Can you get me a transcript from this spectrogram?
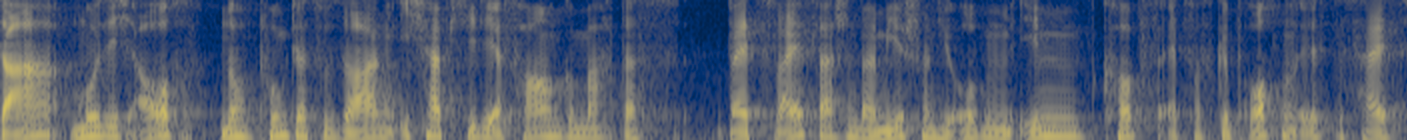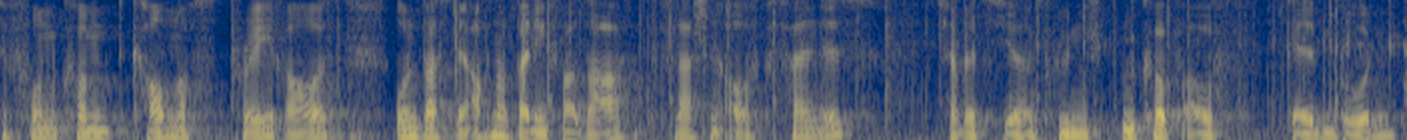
da muss ich auch noch einen Punkt dazu sagen. Ich habe hier die Erfahrung gemacht, dass bei zwei Flaschen bei mir schon hier oben im Kopf etwas gebrochen ist. Das heißt, hier vorne kommt kaum noch Spray raus. Und was mir auch noch bei den Quasar-Flaschen aufgefallen ist, ich habe jetzt hier einen grünen Sprühkopf auf gelbem Boden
